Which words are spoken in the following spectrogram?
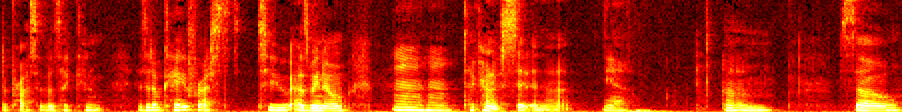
depressive. It's like, can, is it okay for us to, as we know, Mm-hmm. to kind of sit in that? Yeah. Um, so,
